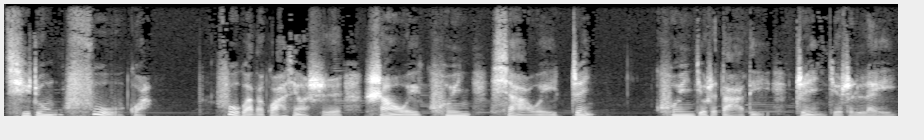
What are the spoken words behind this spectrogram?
其中复卦，复卦的卦象是上为坤，下为震。坤就是大地，震就是雷。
